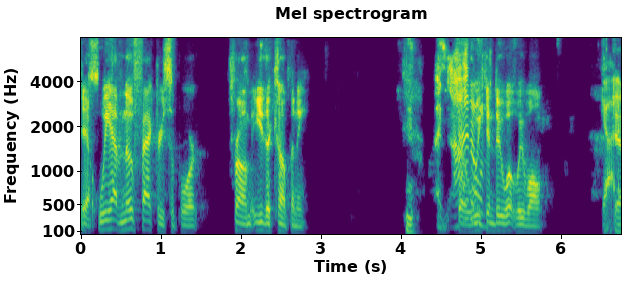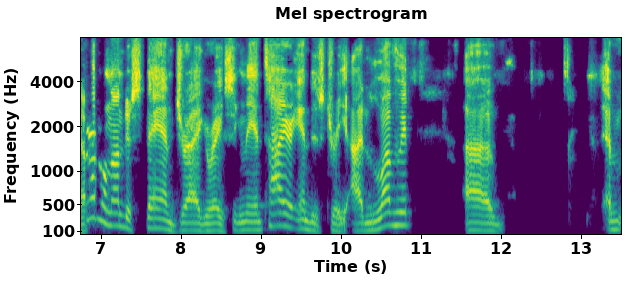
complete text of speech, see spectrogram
yeah, we have no factory support from either company. So we can do what we want. Got I don't understand drag racing, the entire industry. I love it. Uh, a,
